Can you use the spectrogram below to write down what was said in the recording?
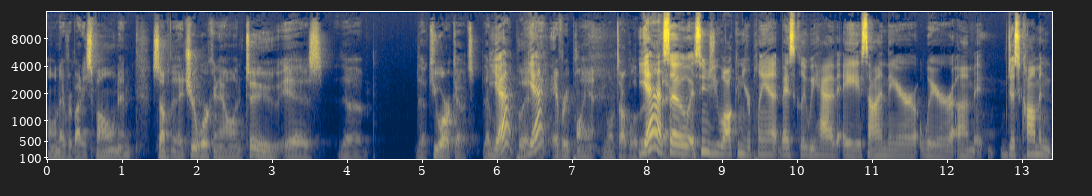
on everybody's phone. And something that you're working on too is the the QR codes that yeah, we're put yeah. at every plant. You want to talk a little bit? Yeah. so as soon as you walk in your plant, basically we have a sign there where um, it, just common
